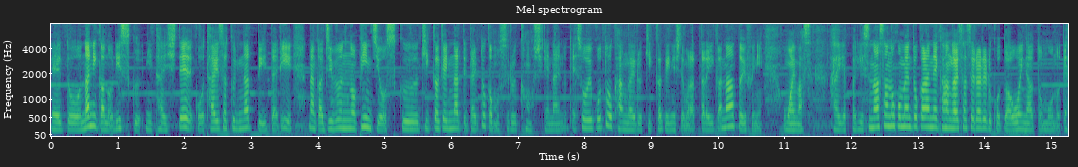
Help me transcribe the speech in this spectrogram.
えーと、何かのリスクに対してこう対策になっていたりなんか自分のピンチを救うきっかけになってたりとかもするかもしれないのでそういうことを考えるきっかけにしてもらったらいいかなというふうに思います。はい、やっぱりリスナーさんのコメントからね考えさせられることは多いなと思うので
